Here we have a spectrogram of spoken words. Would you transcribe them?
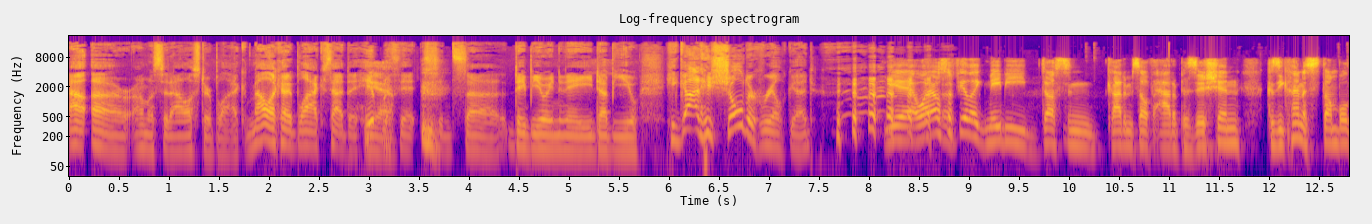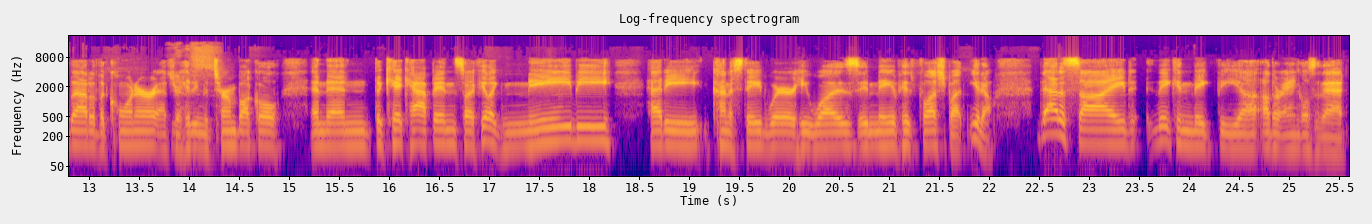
Al- uh, I almost said Aleister Black. Malachi Black's had to hit Yeah. with it since uh, debuting in AEW. He got his shoulder real good. yeah, well, I also feel like maybe Dustin got himself out of position because he kind of stumbled out of the corner after hitting the turnbuckle, and then the kick happened. So I feel like maybe had he kind of stayed where he was, it may have hit flush. But you know, that aside, they can make the uh, other angles of that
